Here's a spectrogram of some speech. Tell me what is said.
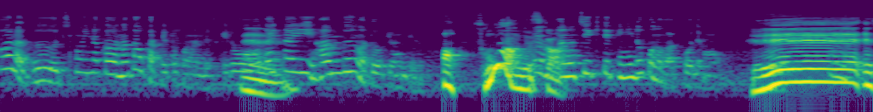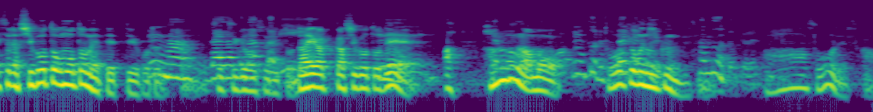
わらずうちの田舎は長岡っていうところなんですけど、ええ。大体半分は東京に出る。あそうなんですか？うんあの地域的にどこの学校でも。へええそれは仕事を求めてっていうことですか、うんまあ卒業すると大学か仕事で、うんあ半分はもう東京に行くんですね。半分は東ああそうですか。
